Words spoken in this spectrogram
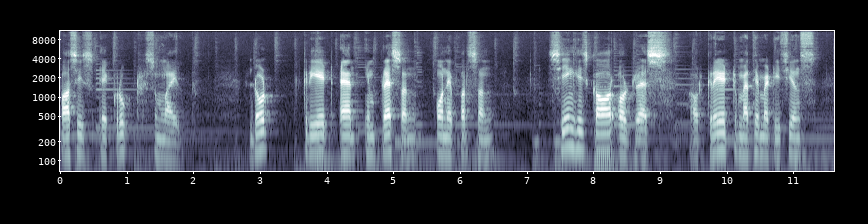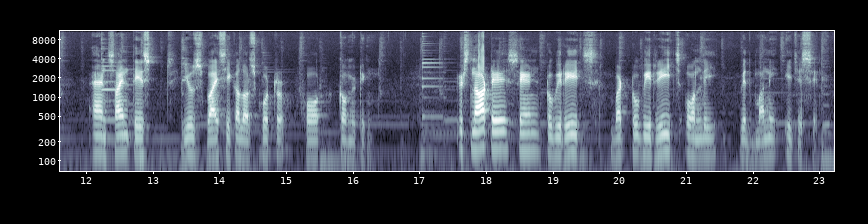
passes a crooked smile don't create an impression on a person seeing his car or dress. Our great mathematicians and scientists use bicycle or scooter for commuting. It's not a sin to be rich, but to be rich only with money is a sin.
